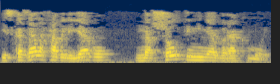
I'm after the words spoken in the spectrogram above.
и сказал Ахав Ильягу, нашел ты меня, враг мой.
